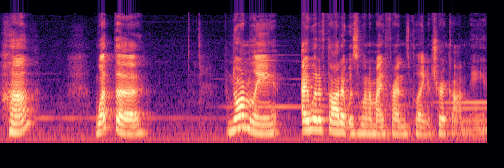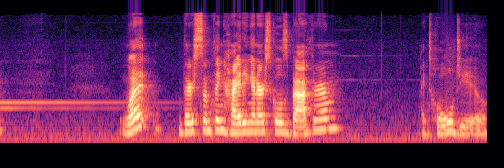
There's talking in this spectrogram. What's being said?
Huh? What the? Normally, I would have thought it was one of my friends playing a trick on me. What? There's something hiding in our school's bathroom? I told you.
